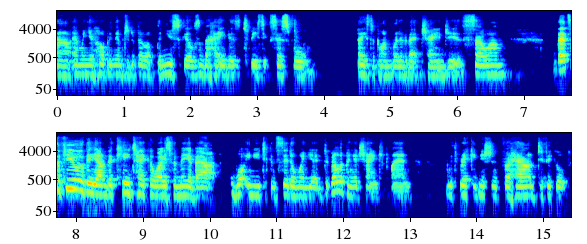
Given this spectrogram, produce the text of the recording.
uh, and when you're helping them to develop the new skills and behaviors to be successful based upon whatever that change is. So um, that's a few of the um, the key takeaways for me about what you need to consider when you're developing a change plan with recognition for how difficult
